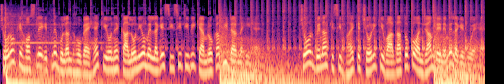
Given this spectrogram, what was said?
चोरों के हौसले इतने बुलंद हो गए हैं कि उन्हें कॉलोनियों में लगे सीसीटीवी कैमरों का भी डर नहीं है। चोर बिना किसी भय के चोरी की वारदातों को अंजाम देने में लगे हुए हैं।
